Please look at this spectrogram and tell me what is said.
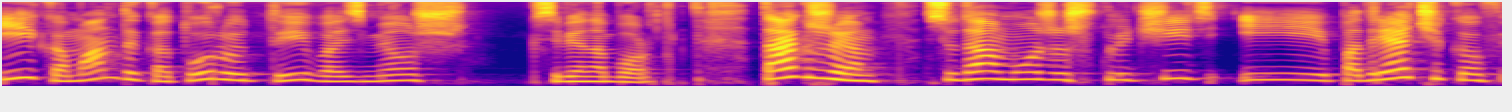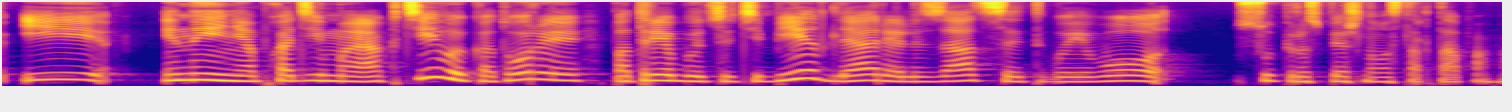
и команды, которую ты возьмешь к себе на борт. Также сюда можешь включить и подрядчиков, и иные необходимые активы, которые потребуются тебе для реализации твоего суперуспешного стартапа.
